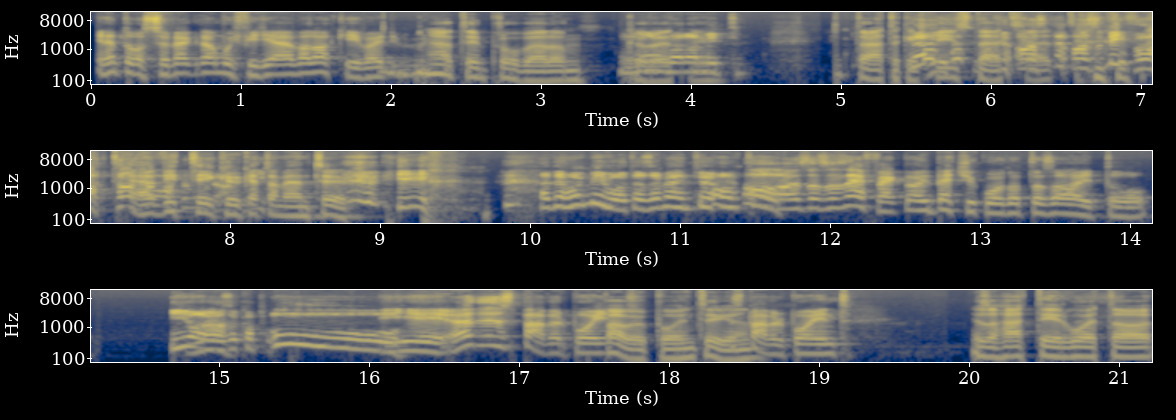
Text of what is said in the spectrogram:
Én nem tudom, a szövegre amúgy figyel valaki, vagy Hát én próbálom Na, követni. valamit Találtak egy pénztárcát. az, az mi volt? Az, Elvitték őket a mentők. Hát de hogy mi volt az a mentőautó? Az, az az effekt, hogy becsikódott az ajtó. Jaj, na. azok a... Ú! Jé, hát ez PowerPoint. PowerPoint, Ez igen. PowerPoint. Ez a háttér volt a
